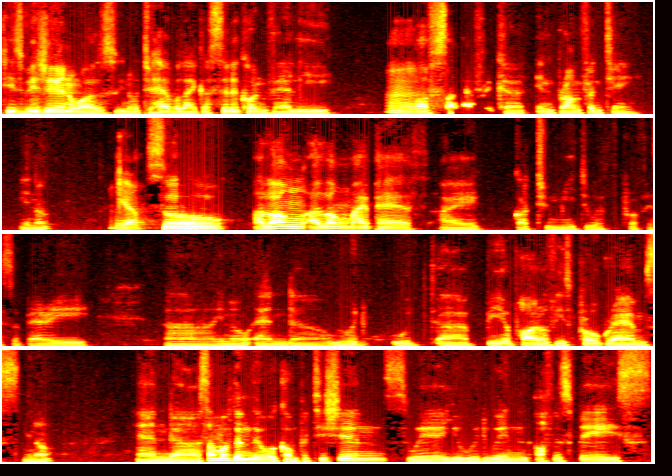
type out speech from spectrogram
his vision was, you know, to have like a Silicon Valley Mm. of South Africa in Braamfontein, you know. Yeah. So along along my path, I got to meet with Professor Barry, uh, you know, and uh, we would would uh, be a part of his programs, you know. And uh, some of them there were competitions where you would win office space.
